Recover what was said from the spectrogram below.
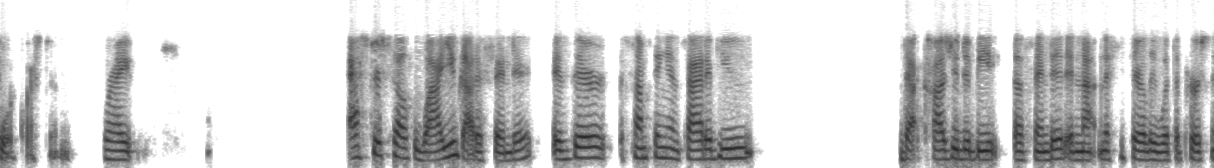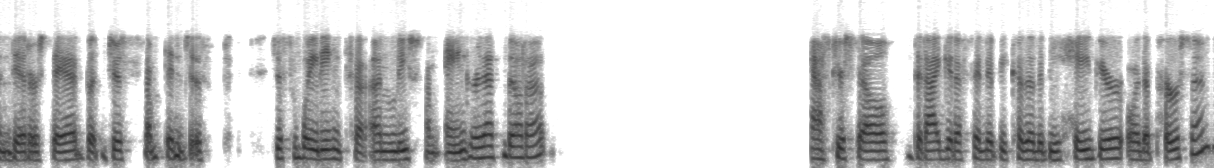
four questions, right? Ask yourself why you got offended. Is there something inside of you that caused you to be offended and not necessarily what the person did or said, but just something just just waiting to unleash some anger that's built up? Ask yourself, did I get offended because of the behavior or the person?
